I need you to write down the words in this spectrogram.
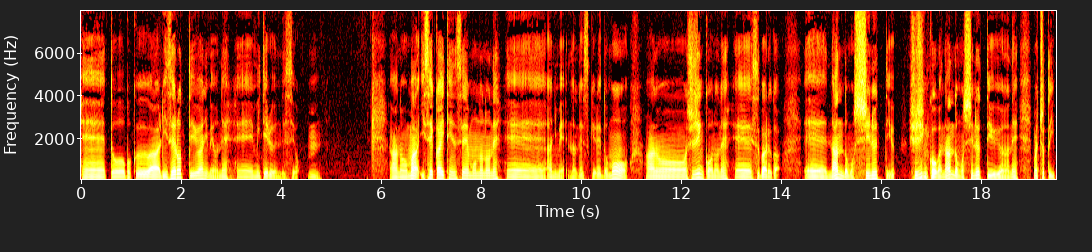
えー、っと、僕はリゼロっていうアニメをね、えー、見てるんですよ。うん。あの、まあ、異世界転生もののね、えー、アニメなんですけれども、あの、主人公のね、え、スバルが、え、何度も死ぬっていう、主人公が何度も死ぬっていうようなね、まあ、ちょっと一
